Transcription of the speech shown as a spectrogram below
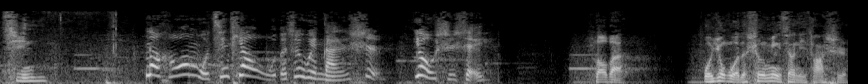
亲。那和我母亲跳舞的这位男士又是谁？老板，我用我的生命向你发誓，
